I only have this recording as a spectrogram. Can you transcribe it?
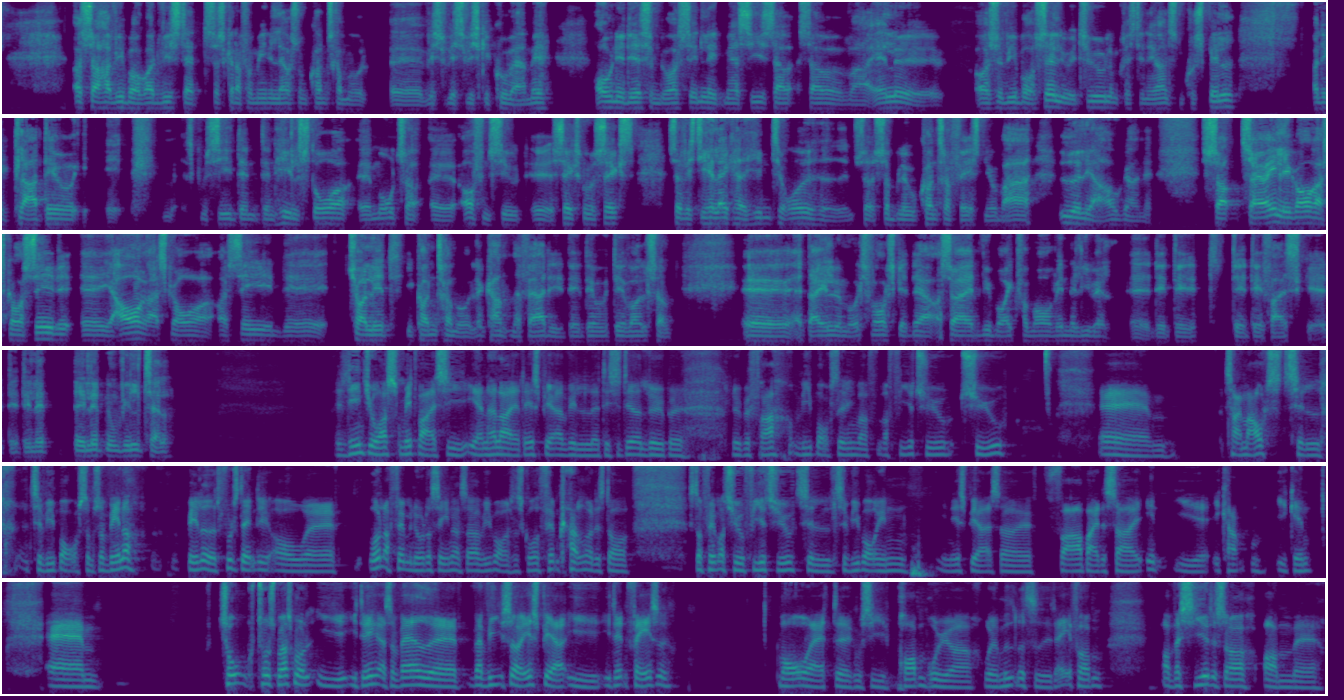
Og så har Viborg godt vist, at så skal der formentlig laves nogle kontramål, øh, hvis, hvis vi skal kunne være med. Oven i det, som du også indledte med at sige, så, så var alle også Viborg selv jo i tvivl, om Christian Jørgensen kunne spille. Og det er klart, det er jo øh, skal man sige, den, den helt store øh, motor øh, offensivt øh, 6 mod 6. Så hvis de heller ikke havde hende til rådighed, så, så blev kontrafasen jo bare yderligere afgørende. Så, så jeg er egentlig ikke overrasket over at se det. Øh, jeg er overrasket over at se øh, et øh, 12-1 i kontramål, da kampen er færdig. Det, det, det er voldsomt øh, at der er 11 måls forskel der, og så er at Viborg ikke formår at vinde alligevel. Øh, det, det, det, det er faktisk det, det, er lidt, det er lidt nogle vilde tal. Det lignede jo også midtvejs i, i anden halvleg, at Esbjerg ville øh, decideret løbe, løbe fra. Viborgs stilling var, var 24-20. Øhm, timeout til, til Viborg, som så vender billedet fuldstændig, og øh, under fem minutter senere, så har Viborg altså scoret fem gange, og det står, står 25-24 til, til Viborg inden, i Esbjerg, altså øh, for at arbejde sig ind i, øh, i kampen igen. Um, to, to spørgsmål i, i det, altså hvad, øh, hvad viser Esbjerg i, i den fase, hvor at, øh, kan man sige, proppen ryger, ryger midlertidigt af for dem, og hvad siger det så om, øh,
